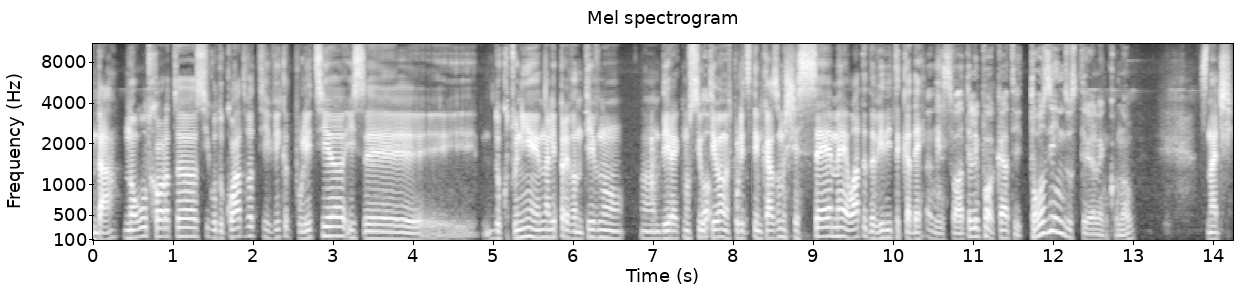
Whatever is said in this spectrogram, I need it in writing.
Да, много от хората си го докладват и викат полиция и се... Докато ние, нали, превентивно директно си отиваме в полицията и им казваме, ще сееме, елате да видите къде. А не слате ли плакати? Този индустриален коноп? Значи,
